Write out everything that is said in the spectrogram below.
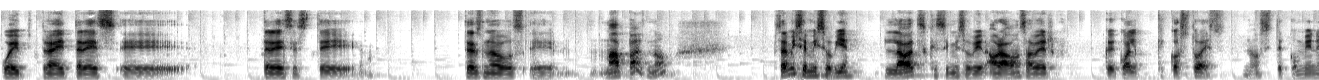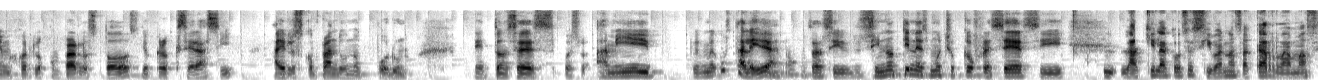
Wave trae tres, eh, tres, este, tres nuevos eh, mapas, ¿no? pues a mí se me hizo bien. La verdad es que se me hizo bien. Ahora vamos a ver qué, cuál, qué costo es, ¿no? Si te conviene mejor lo, comprarlos todos, yo creo que será así, a irlos comprando uno por uno. Entonces, pues a mí pues me gusta la idea, ¿no? O sea, si, si no tienes mucho que ofrecer, si... Aquí la cosa es si van a sacar nada más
